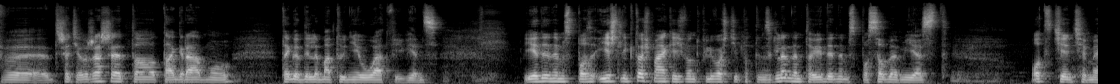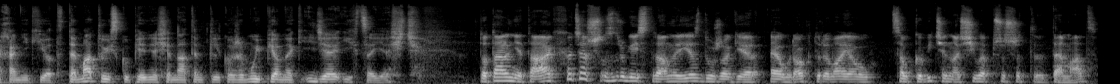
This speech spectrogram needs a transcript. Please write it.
w trzecią Rzeszę, to ta gra mu tego dylematu nie ułatwi, więc jedynym jeśli ktoś ma jakieś wątpliwości pod tym względem, to jedynym sposobem jest odcięcie mechaniki od tematu i skupienie się na tym tylko, że mój pionek idzie i chce jeść. Totalnie tak, chociaż z drugiej strony jest dużo gier euro, które mają całkowicie na siłę przyszedł temat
